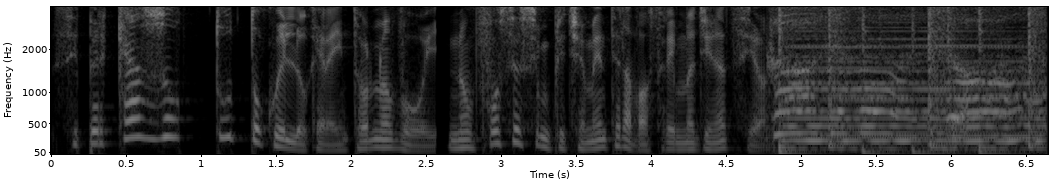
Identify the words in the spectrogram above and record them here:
se per caso tutto quello che era intorno a voi non fosse semplicemente la vostra immaginazione. Cose molto,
